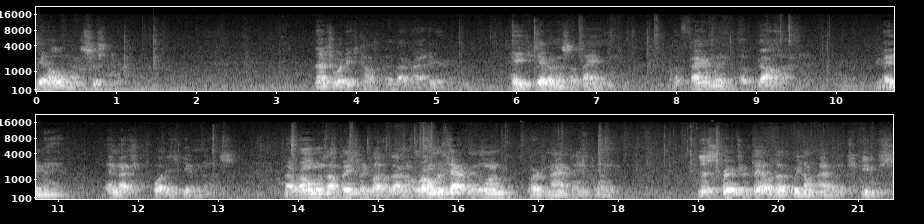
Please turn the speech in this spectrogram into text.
Behold my sister. That's what he's talking about right here. He's given us a family, the family of God. Amen. And that's what he's given us. Now Romans, I'm fixing to close. I know Romans chapter 1, verse 19, 20. This scripture tells us we don't have an excuse.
